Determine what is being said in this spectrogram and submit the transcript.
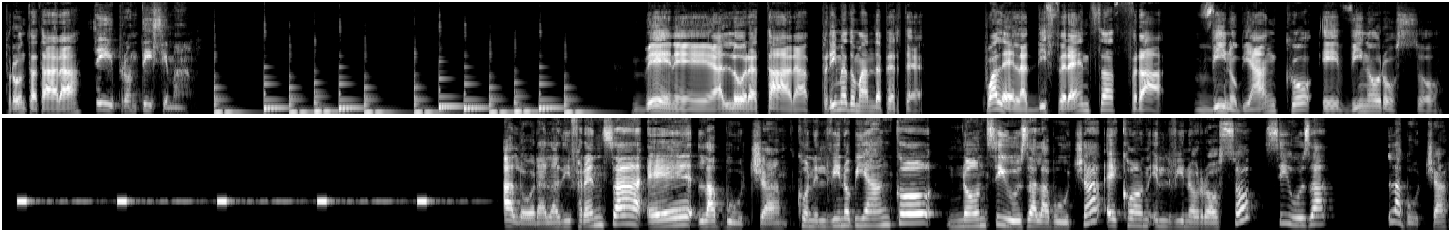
Pronta Tara? Sì, prontissima. Bene, allora Tara, prima domanda per te. Qual è la differenza fra vino bianco e vino rosso? Allora, la differenza è la buccia. Con il vino bianco non si usa la buccia e con il vino rosso si usa la buccia.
